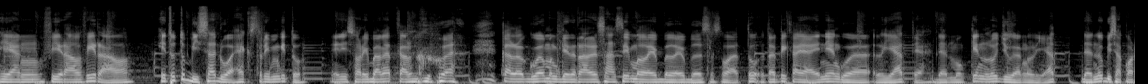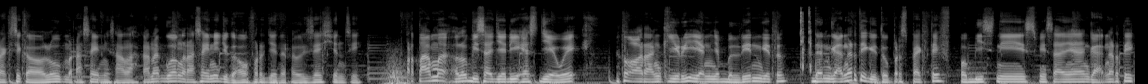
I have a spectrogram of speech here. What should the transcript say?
yang viral-viral itu tuh bisa dua ekstrim gitu ini sorry banget kalau gue kalau gue menggeneralisasi melabel-label sesuatu tapi kayak ini yang gue lihat ya dan mungkin lu juga ngelihat dan lu bisa koreksi kalau lu merasa ini salah karena gue ngerasa ini juga over generalization sih. Pertama lu bisa jadi SJW orang kiri yang nyebelin gitu dan gak ngerti gitu perspektif pebisnis misalnya gak ngerti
